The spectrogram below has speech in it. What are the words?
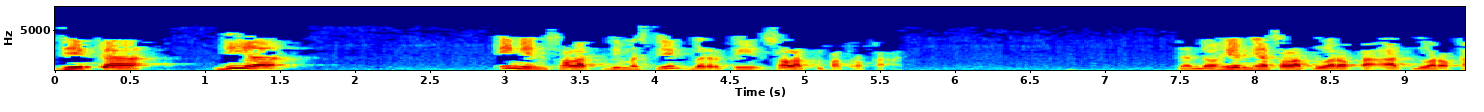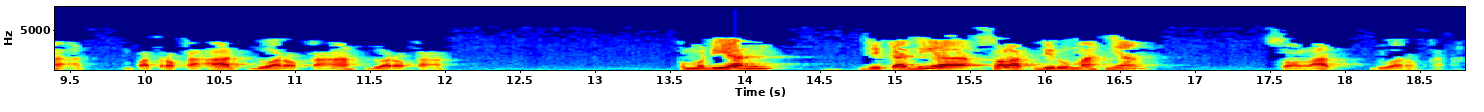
jika dia ingin sholat di masjid berarti sholat empat rakaat. Dan dohirnya sholat dua rakaat, dua rakaat. Empat rakaat, dua rakaat, dua rakaat. Kemudian jika dia sholat di rumahnya, sholat dua rakaat.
